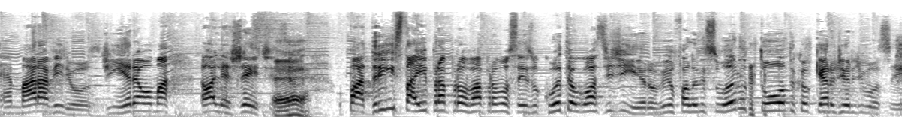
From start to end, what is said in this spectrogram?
É maravilhoso. Dinheiro é uma. Olha, gente. É. O padrinho está aí pra provar pra vocês o quanto eu gosto de dinheiro. Eu venho falando isso o ano todo que eu quero dinheiro de vocês.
